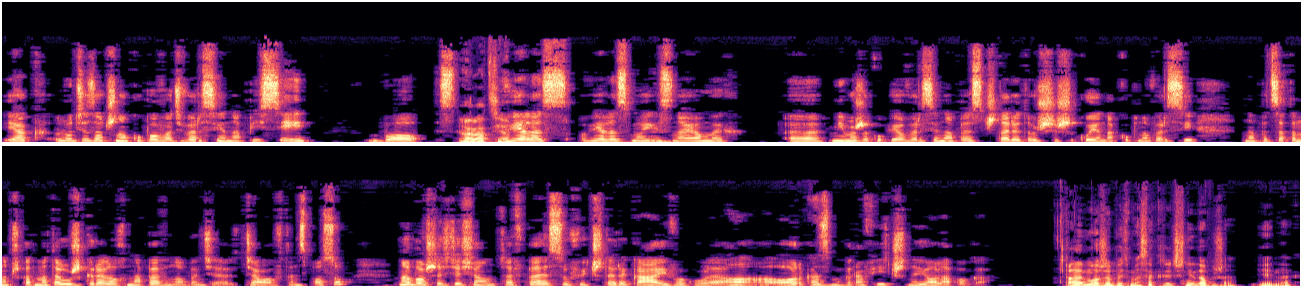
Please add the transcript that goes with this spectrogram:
jak ludzie zaczną kupować wersję na PC, bo wiele z, wiele z moich znajomych, e, mimo że kupiło wersję na PS4, to już się szykuje na kupno wersji na PC. To na przykład Mateusz Greloch na pewno będzie działał w ten sposób. No bo 60 FPS-ów i 4K i w ogóle, a, orgazm graficzny, jola Boga. Ale może być masakrycznie dobrze, jednak.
